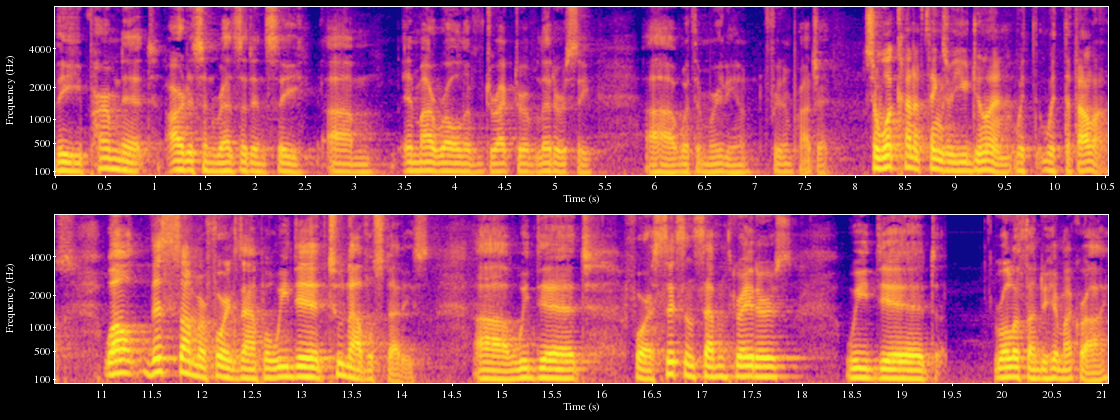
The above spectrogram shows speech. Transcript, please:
the permanent artist in residency um, in my role of director of literacy uh, with the Meridian Freedom Project. So, what kind of things are you doing with with the fellows? Well, this summer, for example, we did two novel studies. Uh, we did for our sixth and seventh graders we did Roll of Thunder, Hear My Cry,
